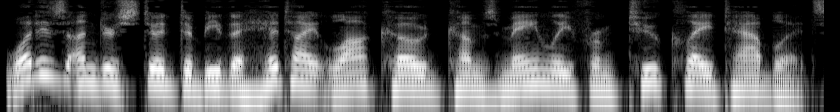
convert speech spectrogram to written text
What is understood to be the Hittite law code comes mainly from two clay tablets,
